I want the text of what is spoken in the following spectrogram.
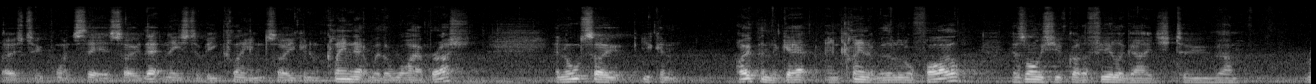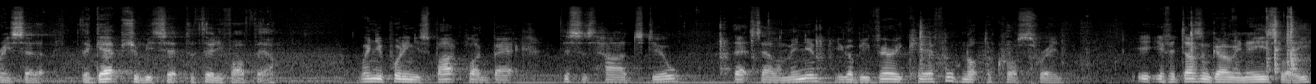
those two points there so that needs to be cleaned so you can clean that with a wire brush and also you can open the gap and clean it with a little file as long as you've got a feeler gauge to um, reset it. The gap should be set to 35 thou. When you're putting your spark plug back, this is hard steel, that's aluminium. You've got to be very careful not to cross thread. If it doesn't go in easily,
